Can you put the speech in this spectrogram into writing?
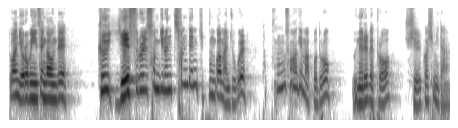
또한 여러분 인생 가운데 그 예수를 섬기는 참된 기쁨과 만족을 더 풍성하게 맛보도록 은혜를 베풀어 주실 것입니다.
